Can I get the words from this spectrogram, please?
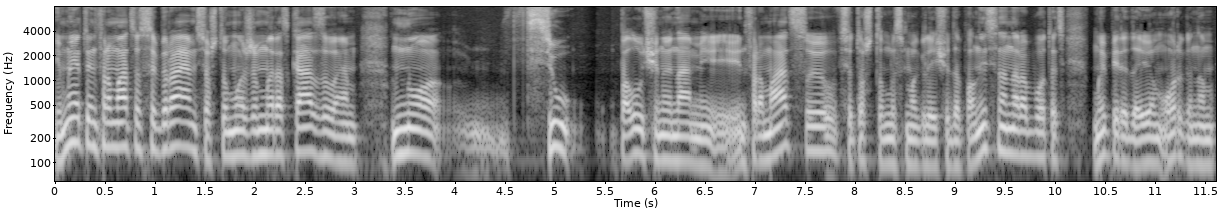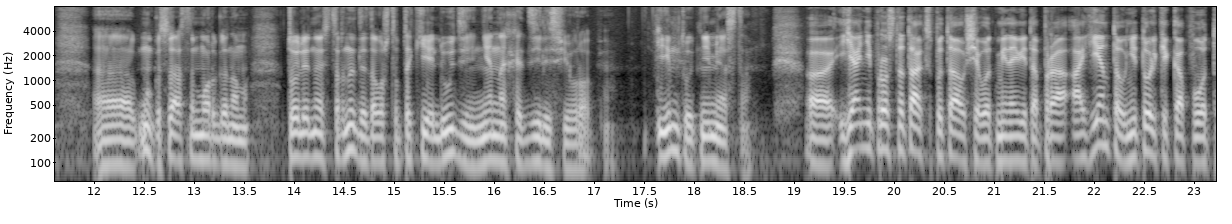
И мы эту информацию собираем, все, что можем, мы рассказываем, но всю полученную нами информацию, все то, что мы смогли еще дополнительно наработать, мы передаем органам, э, ну, государственным органам той или иной страны для того, чтобы такие люди не находились в Европе. Им тут не место. Я не просто так спытаўся вот менавіта про агентаў не толькі каб вот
